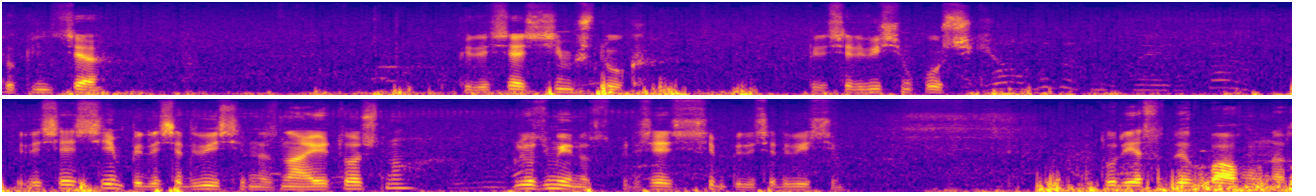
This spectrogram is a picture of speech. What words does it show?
До кінця 57 штук. 58 кущиків. 57, 58, не знаю точно. Плюс-мінус 57-58. Тут я садив в пагонах.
